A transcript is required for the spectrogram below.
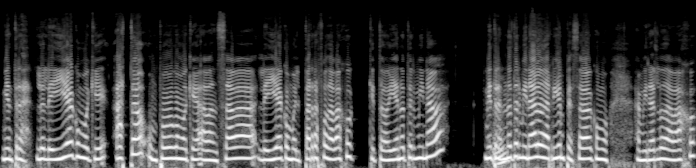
mientras lo leía, como que hasta un poco como que avanzaba, leía como el párrafo de abajo que todavía no terminaba. Mientras no terminaba lo de arriba, empezaba como a mirar lo de abajo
